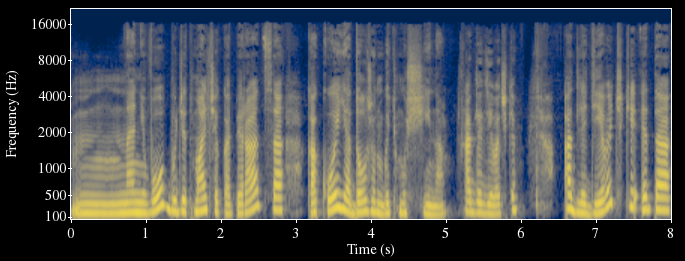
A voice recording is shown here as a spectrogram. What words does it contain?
на него будет мальчик опираться, какой я должен быть мужчина. А для девочки? А для девочки это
